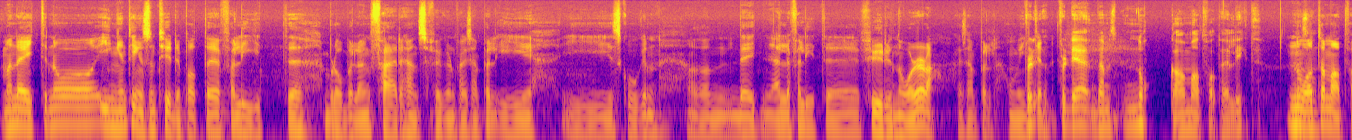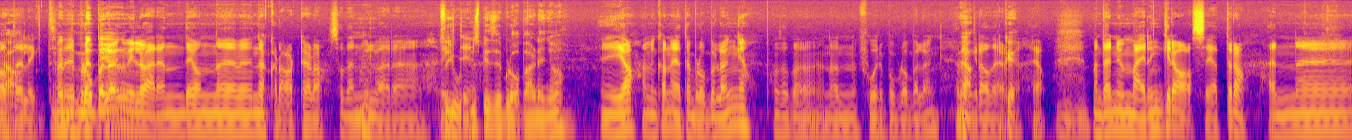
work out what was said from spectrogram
men det er ikke noe, ingenting som tyder på at det er for lite blåbærlyng færre hønsefuglen, f.eks. I, i skogen. Altså, det er, eller for lite furunåler, da, for om vinteren. for det, de, noe av matfatet er likt. Noe av matfatet Ja, er likt. Blåbærlyng vil være en, det er jo en eh, nøkkelart her, da, så den vil være Så hjorten spiser blåbær, den òg? Ja, eller den kan ete blåbærlyng, ja. Altså, den fôrer på blåbærlyng. Ja, okay. Ja, mm ja. Men den er jo mer en graseter da, enn uh,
